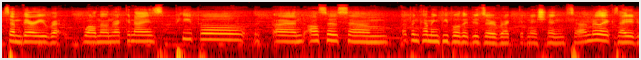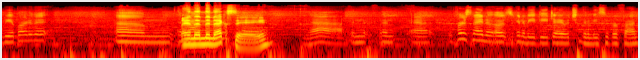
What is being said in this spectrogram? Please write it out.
some very re- well-known, recognized people, and also some up-and-coming people that deserve recognition. So I'm really excited to be a part of it. Um, And then the next day, yeah, and, and uh, the first night oh, it's going to be a DJ, which is going to be super fun.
